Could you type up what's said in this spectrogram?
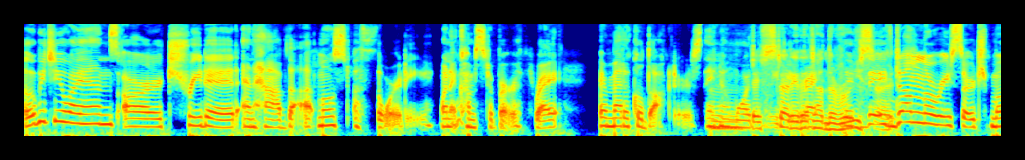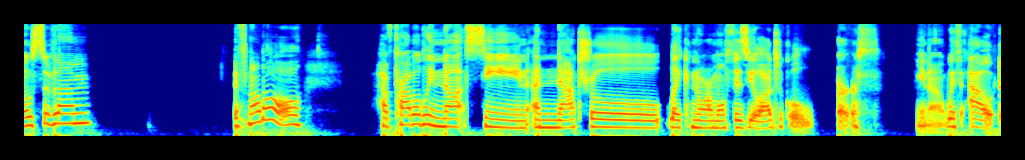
OBGYNs are treated and have the utmost authority when it comes to birth, right? They're medical doctors. They know Mm, more they've than we studied, do, they've right? done the They've- They've research. done the research. Most of them, if not all, have probably not seen a natural, like normal physiological birth, you know, without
